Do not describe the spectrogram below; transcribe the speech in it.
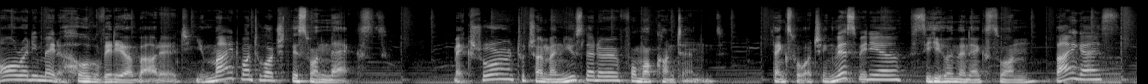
already made a whole video about it, you might want to watch this one next. Make sure to join my newsletter for more content. Thanks for watching this video, see you in the next one, bye guys!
